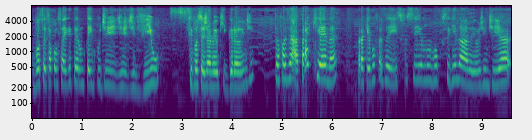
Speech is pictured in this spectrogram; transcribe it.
você só consegue ter um tempo de, de, de view se você já é meio que grande então eu fazia ah pra quê né pra que eu vou fazer isso se eu não vou conseguir nada e hoje em dia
